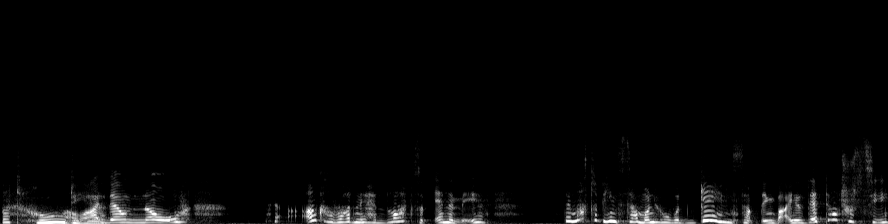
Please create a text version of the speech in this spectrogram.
But who, dear? Oh, I don't know. But Uncle Rodney had lots of enemies. There must have been someone who would gain something by his death. Don't you see?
